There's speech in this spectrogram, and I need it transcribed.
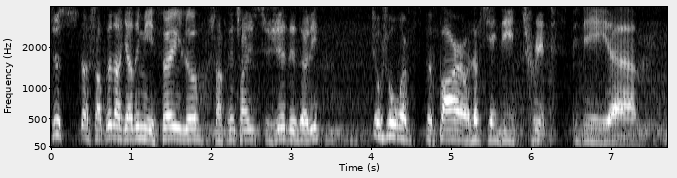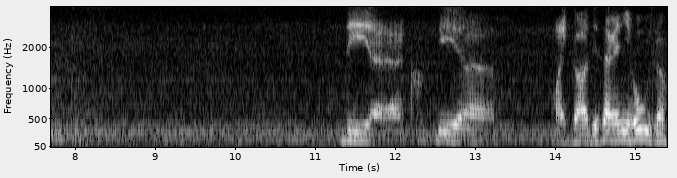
juste, je suis en train de regarder mes feuilles, là. Je suis en train de changer de sujet, désolé. Toujours un petit peu peur, là, qu'il y ait des trips, puis des des. Euh, des. Euh, my god, des araignées rouges, là.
